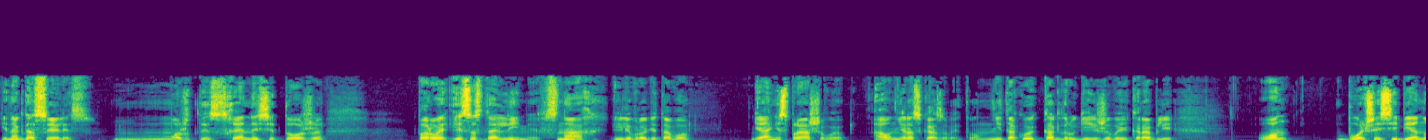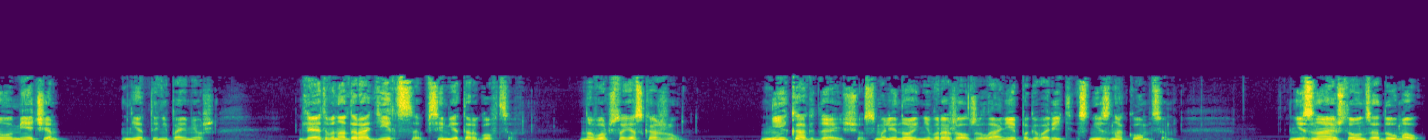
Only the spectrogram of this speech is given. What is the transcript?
Иногда с Элис. Может, и с Хеннесси тоже. Порой и с остальными, в снах или вроде того. Я не спрашиваю, а он не рассказывает. Он не такой, как другие живые корабли. Он больше себе на уме, чем... Нет, ты не поймешь. Для этого надо родиться в семье торговцев. Но вот что я скажу. Никогда еще Смолиной не выражал желания поговорить с незнакомцем. Не знаю, что он задумал,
